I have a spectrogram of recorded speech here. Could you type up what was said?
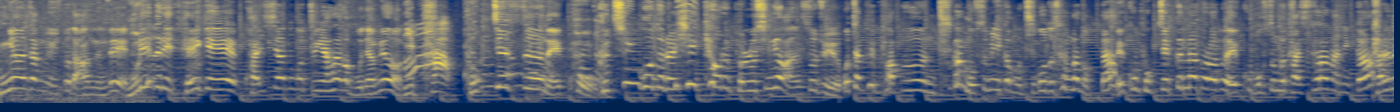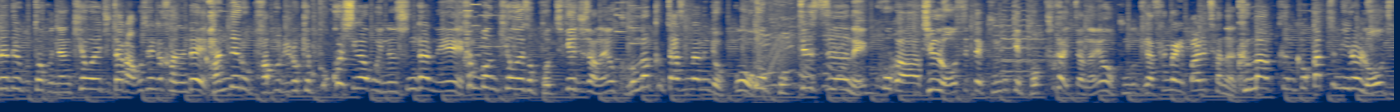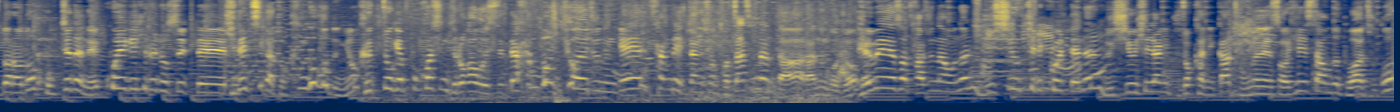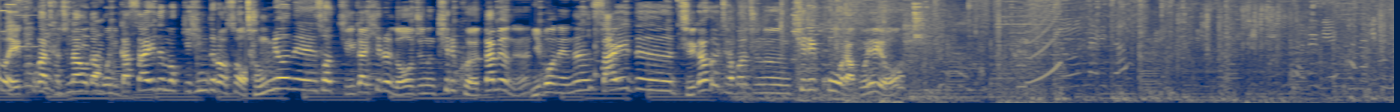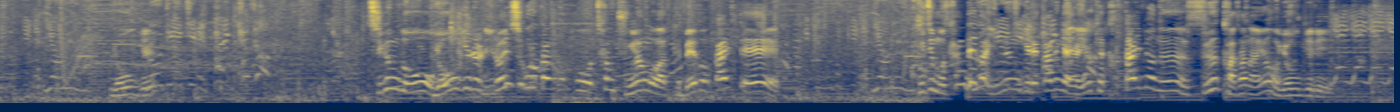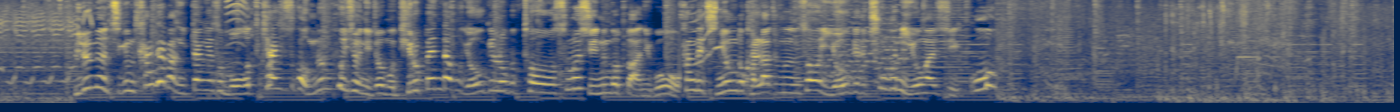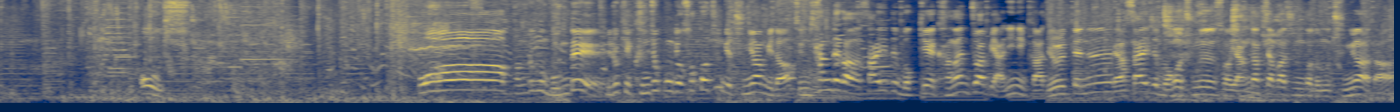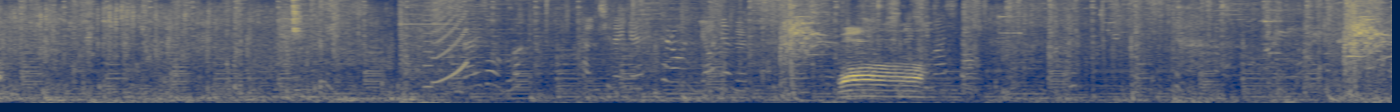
중요한 장면이 또 나왔는데 우리들이 되게 경시하는 것 중에 하나가 뭐냐면 이 밥, 복제 쓴 에코 그 친구들을 heal care를 별로 신경 안 써줘요. 어차피 밥은 추가 목숨이니까 뭐 죽어도 상관없다. 에코 복제 끝나더라도 에코 목숨도 다시 살아나니까 다른 애들부터 그냥 care해주자 라고 생각하는데 반대로 밥을 이렇게 focusing하고 있는 순간에 한 번 care해서 버티게 해주잖아요. 그것만큼 짜증나는 게 없고 또 복제 쓴 에코가 deal 넣었을 때 궁극기 buff가 있잖아요. 궁극기가 상당히 빨리 차는 그만큼 똑같은 heal을 넣어주더라도 복제된 에코에게 heal을 줬을 때 기대치가 더 큰 거거든요. 그쪽에 focusing 들어가고 있을 때 한번 care해주는 게 상대 입장에선 더 짜증난다라는 거죠. 대회에서 자주 나오는 루시우 키리코일 때는 루시우 heal량이 부족하니까 정면에서 heal 사운드 도와주고 또 에코가 자주 나오다 보니까 사이드 먹기 힘들어서 정면에서 deal과 heal을 넣어주는 키리코였다면은 이번에는 사이드 deal각을 잡아주는 키리코라고 해요. 여우길 밝혀줘 지금도 여우길을 이런 식으로 까는 것도 참 중요한 것 같아. 매번 깔 때 굳이 뭐 상대가 있는 길에 까는 게 아니라 이렇게 가- 깔면은 쓱 가잖아요. 여우길이. 이러면 지금 상대방 입장에서 뭐 어떻게 할 수가 없는 포지션이죠. 뭐 뒤로 뺀다고 여우길로부터 숨을 수 있는 것도 아니고 상대 진영도 갈라주면서 이 여우길을 충분히 이용할 수 있고 어우 씨. 와 방금은 뭔데? 이렇게 근접 공격 섞어주는 게 중요합니다. 지금 상대가 사이드 먹기에 강한 조합이 아니니까 이럴 때는 내가 사이드 먹어주면서 양각 잡아주는 거 너무 중요하다. 와...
